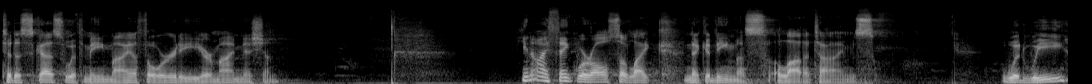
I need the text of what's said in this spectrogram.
to discuss with me my authority or my mission. You know, I think we're also like Nicodemus a lot of times. Would we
